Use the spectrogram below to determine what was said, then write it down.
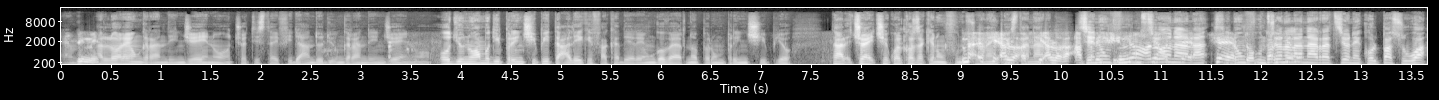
è un- allora è un grande ingenuo, cioè ti stai fidando di un grande ingenuo o di un uomo di principi tali che fa cadere un governo per un principio tale, cioè c'è qualcosa che non funziona sì, in questa allora, sì, narrazione. allora, a se, non presci- no, no, funziona la, se non certo, funziona perché la narrazione è colpa sua,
